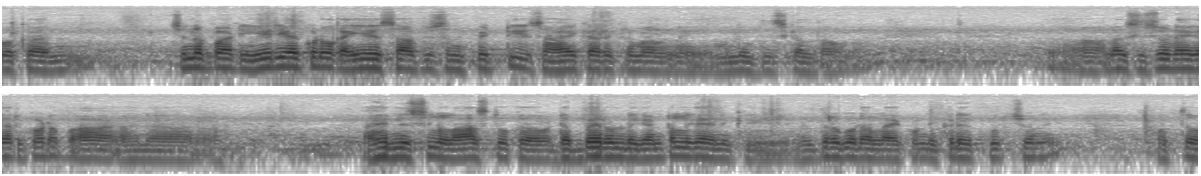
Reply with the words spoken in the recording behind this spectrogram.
ఒక చిన్నపాటి ఏరియా కూడా ఒక ఐఏఎస్ ఆఫీసర్ని పెట్టి సహాయ కార్యక్రమాలని ముందుకు తీసుకెళ్తా ఉన్నాం. అలాగే సిసోడే గారు కూడా ఆయన అహిర్నిస్లో లాస్ట్ ఒక డెబ్బై రెండు గంటలుగా ఆయనకి నిద్ర కూడా లేకుండా ఇక్కడే కూర్చొని మొత్తం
